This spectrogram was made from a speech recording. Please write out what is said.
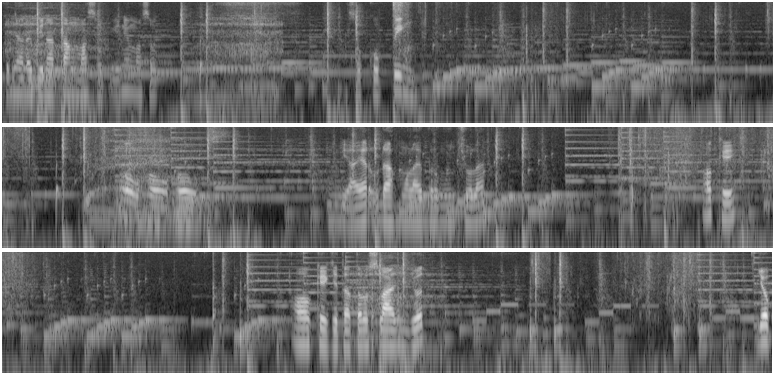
Punya ada binatang masuk ini masuk. Masuk kuping ho ho yang di air udah mulai bermunculan oke okay. oke okay, kita terus lanjut yup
